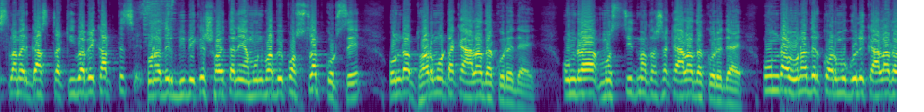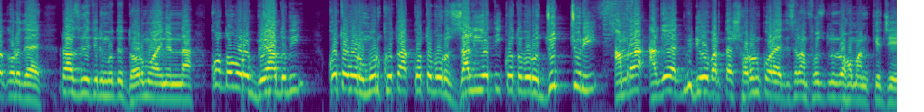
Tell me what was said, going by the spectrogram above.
ইসলামের গাছটা কীভাবে কাটতেছে? ওনাদের বিবেকে শয়তানে এমনভাবে প্রস্রাব করছে, ওনরা ধর্মটাকে আলাদা করে দেয়, ওনরা মসজিদ মাদ্রাসাকে আলাদা করে দেয়, ওনরা ওনাদের কর্মগুলিকে আলাদা করে দেয়, রাজনীতির মধ্যে ধর্ম আইনেন না। কত বড় বেয়াদবি, কত বড় মূর্খতা, কত বড় জালিয়াতি, কত বড় জুচ্চুরি। আমরা আগেও এক ভিডিও বার্তা স্মরণ করাই দিয়েছিলাম ফজলুর রহমানকে যে,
